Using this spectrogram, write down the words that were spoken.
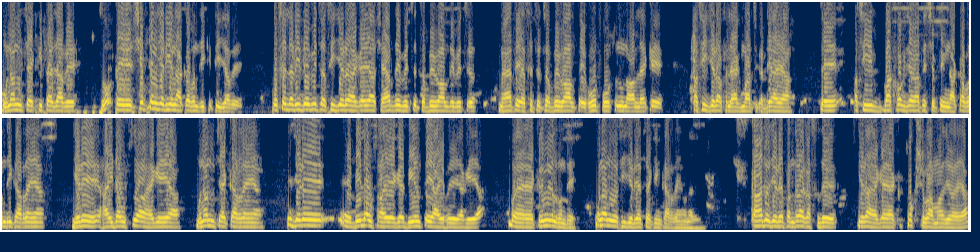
ਉਹਨਾਂ ਨੂੰ ਚੈੱਕ ਕੀਤਾ ਜਾਵੇ ਤੋ- ਤੇ ਸ਼ਿਫਟਿੰਗ ਜਿਹੜੀ ਹੈ ਨਾਕਾਬੰਦੀ ਕੀਤੀ ਜਾਵੇ। ਉਸੇ ਲੜੀ ਦੇ ਵਿੱਚ ਅਸੀਂ ਜਿਹੜਾ ਹੈਗਾ ਆ, ਸ਼ਹਿਰ ਦੇ ਵਿੱਚ, ਚੱਬੇਵਾਲ ਦੇ ਵਿੱਚ ਮੈਂ ਤੇ ਐਸਐਚਓ ਚੱਬੇਵਾਲ ਤੇ ਹੋਰ ਫੋਰਸ ਨੂੰ ਨਾਲ ਲੈ ਕੇ ਅਸੀਂ ਜਿਹੜਾ ਫਲੈਗ ਮਾਰਚ ਕੱਢਿਆ ਆ ਤੇ ਅਸੀਂ ਵੱਖ-ਵੱਖ ਜਗ੍ਹਾ ਤੇ ਸ਼ਿਫਟਿੰਗ ਨਾਕਾਬੰਦੀ ਕਰ ਰਹੇ ਆ। ਜਿਹੜੇ ਹਾਈਡ ਆਊਟਸ ਹੈਗੇ ਆ, ਉਹਨਾਂ ਨੂੰ ਚੈੱਕ ਕਰ ਰਹੇ ਆ। ਤੇ ਜਿਹੜੇ ਬੇਲ ਹਾਊਸ ਆਏ ਹੈਗੇ ਬੇਲ ਤੇ ਆਏ ਹੋਏ ਹੈਗੇ ਆ ਕ੍ਰਿਮੀਨਲ ਬੰਦੇ, ਉਹਨਾਂ ਨੂੰ ਅਸੀਂ ਜਿਹੜਾ ਚੈਕਿੰਗ ਕਰ ਰਹੇ ਆ ਉਹਨਾਂ ਦੀ। ਤਾਂ ਜੋ ਜਿਹੜੇ 15 ਅਗਸਤ ਦੇ ਜਿਹੜਾ ਹੈਗਾ ਆ ਸੁੱਖ ਸ਼ੁਭਾਵਾਂ ਜਿਹੜਾ ਆ,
